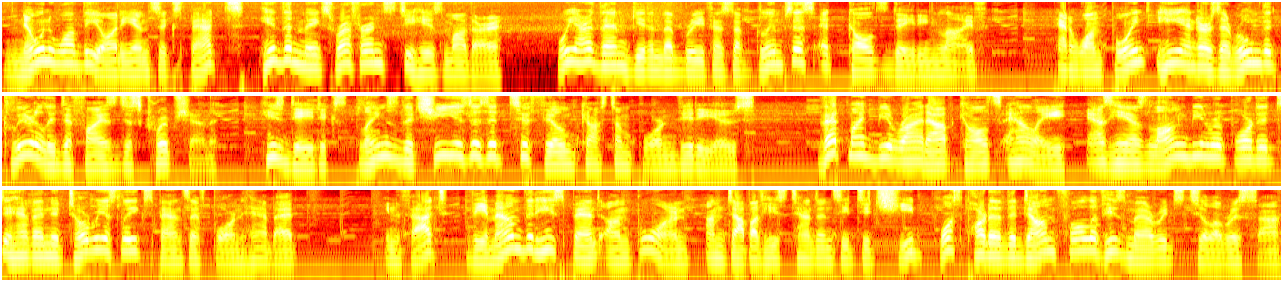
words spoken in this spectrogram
Knowing what the audience expects, he then makes reference to his mother. We are then given the briefest of glimpses at Colt's dating life. At one point, he enters a room that clearly defies description. His date explains that she uses it to film custom porn videos. That might be right up Colt's alley, as he has long been reported to have a notoriously expensive porn habit. In fact, the amount that he spent on porn, on top of his tendency to cheat, was part of the downfall of his marriage to Larissa.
